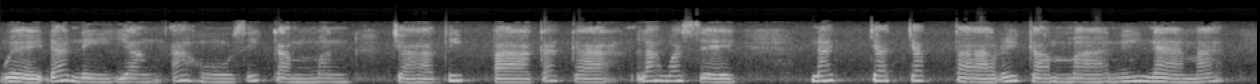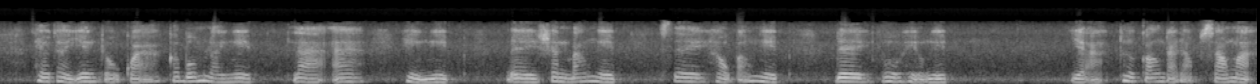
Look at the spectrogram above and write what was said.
về đa nì dằng Á hồ xí cầm man trà tiếp bà ca ca la wa sê na cha cha tà ri cầm mà ni nà má theo thời gian trổ quả có bốn loại nghiệp là a, hiện nghiệp, b, sanh báo nghiệp c. Hậu báo nghiệp. D. Vô hiệu nghiệp. Dạ thưa con đã đọc xong ạ. À.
